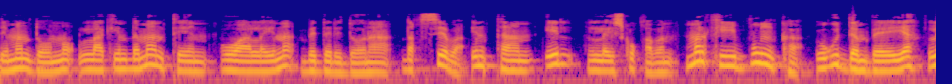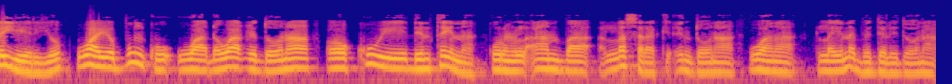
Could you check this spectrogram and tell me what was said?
dhiman doono laakiin dhammaanteen waa layna bedeli doonaa. Dhaqsiba intaan il laysku qaban. Markii buunka ugu dambeeya la yeeriyo waayo buunku waa dhawaaqi doonaa oo kuwii dhintayna qurun la'aan baa la sara kicin doonaa waana layna bedeli doonaa.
